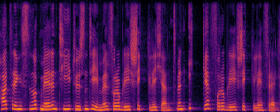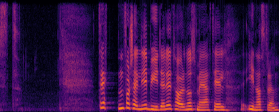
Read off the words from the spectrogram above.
her trengs det nok mer enn 10 000 timer for å bli skikkelig kjent, men ikke for å bli skikkelig frelst. 13 forskjellige bydeler tar hun oss med til Ina Strøm.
